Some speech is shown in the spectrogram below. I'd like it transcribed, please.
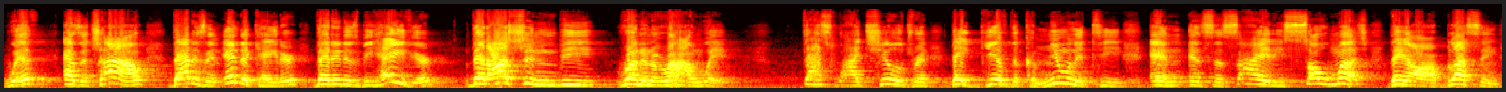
with as a child, that is an indicator that it is behavior that I shouldn't be running around with. That's why children, they give the community and, and society so much. They are a blessing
